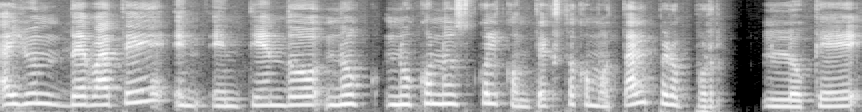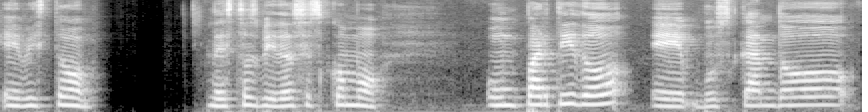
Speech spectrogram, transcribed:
hay, un debate, entiendo, no, no conozco el contexto como tal, pero por lo que he visto de estos videos es como un partido eh, buscando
